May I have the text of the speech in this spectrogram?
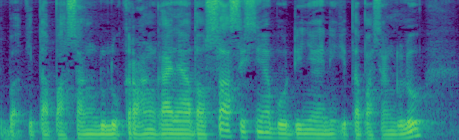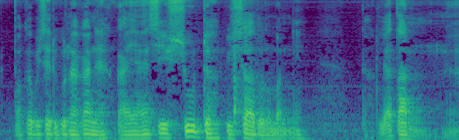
Coba kita pasang dulu kerangkanya atau sasisnya bodinya ini kita pasang dulu apakah bisa digunakan ya? Kayaknya sih sudah bisa teman-teman nih. Kelihatan. Ya,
